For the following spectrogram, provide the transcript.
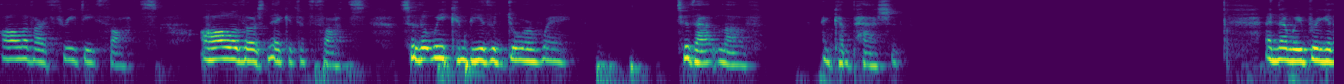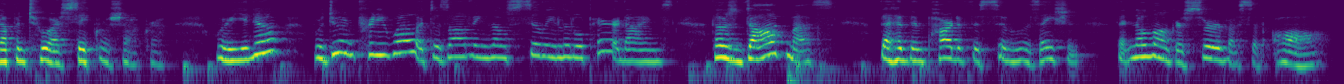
all of our 3D thoughts, all of those negative thoughts, so that we can be the doorway to that love and compassion. And then we bring it up into our sacral chakra, where, you know, we're doing pretty well at dissolving those silly little paradigms, those dogmas that have been part of this civilization that no longer serve us at all.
